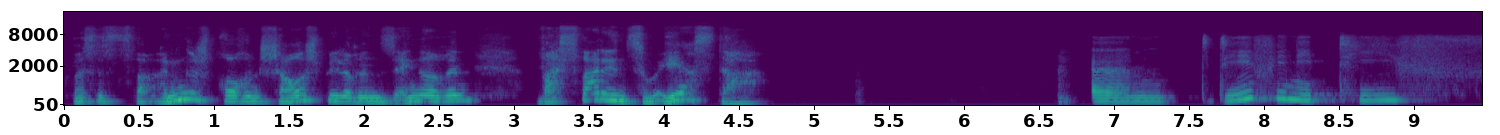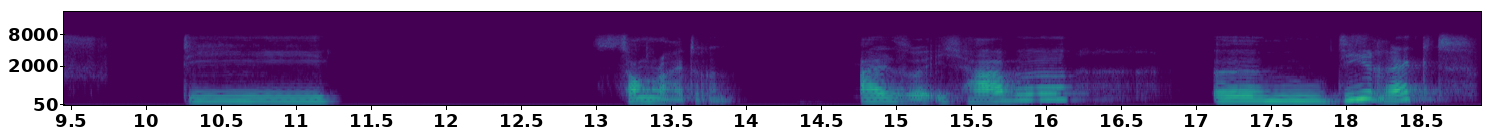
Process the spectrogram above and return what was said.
du hast es zwar angesprochen, Schauspielerin, Sängerin. Was war denn zuerst da? Ähm, definitiv die Songwriterin. Also ich habe direkt,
